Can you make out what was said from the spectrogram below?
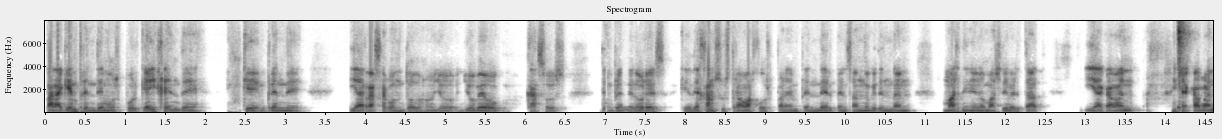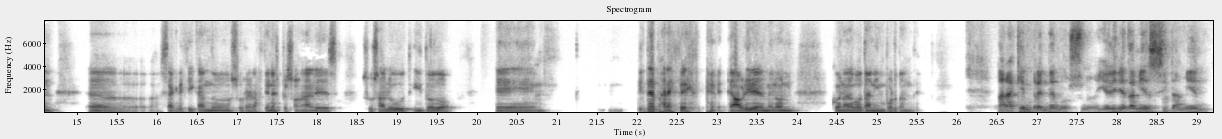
para qué emprendemos, porque hay gente que emprende y arrasa con todo, ¿no? Yo, yo veo casos de emprendedores que dejan sus trabajos para emprender pensando que tendrán más dinero, más libertad y acaban, y acaban eh, sacrificando sus relaciones personales, su salud y todo. Eh, ¿Qué te parece abrir el melón con algo tan importante? ¿Para qué emprendemos? Yo diría también si también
